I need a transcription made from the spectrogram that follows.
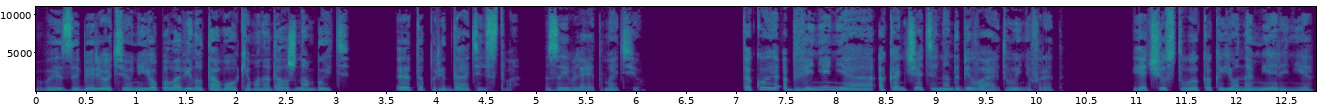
«Вы заберете у нее половину того, кем она должна быть. Это предательство», — заявляет Мэтью. Такое обвинение окончательно добивает Уинифред. Я чувствую, как ее намерение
